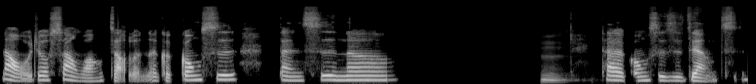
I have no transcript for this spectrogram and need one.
那我就上网找了那个公司，但是呢，嗯，他的公司是这样子。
